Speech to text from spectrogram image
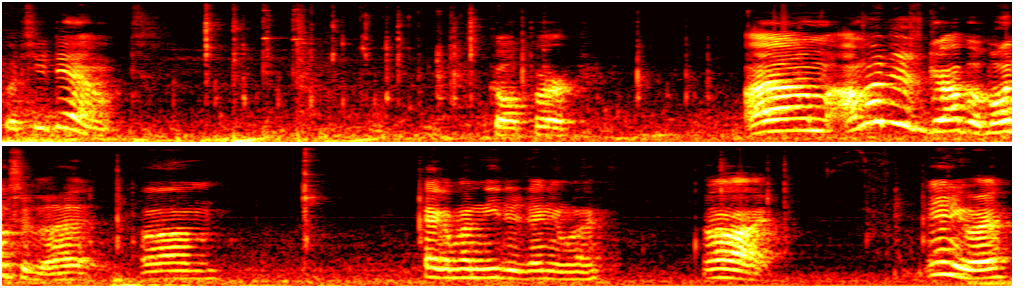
but you don't. Copper. Um, I'm gonna just grab a bunch of that. Um, heck, I'm gonna need it anyway. Alright. Anyway.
